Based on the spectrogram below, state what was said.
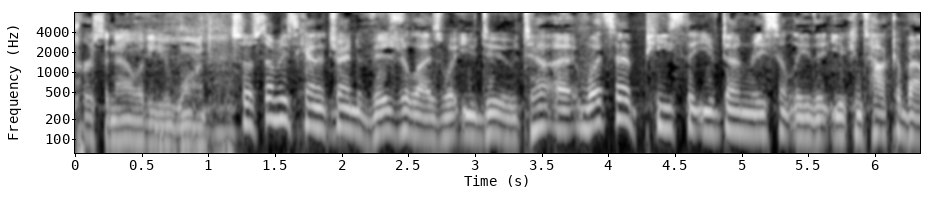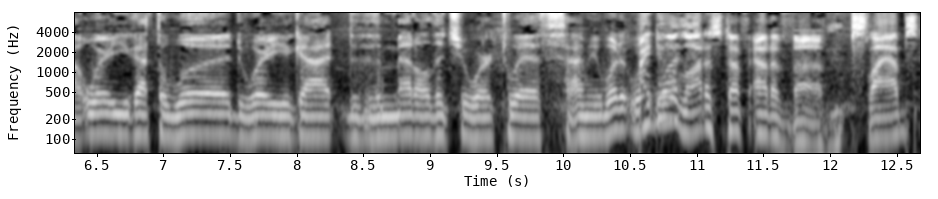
personality you want. So if somebody's kind of trying to visualize what you do, tell, uh, what's a piece that you've done recently that you can talk about where you got the wood, where you got the, metal that you worked with? I mean, what, what I do what- a lot of stuff out of uh, slabs.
